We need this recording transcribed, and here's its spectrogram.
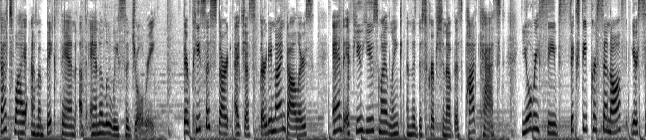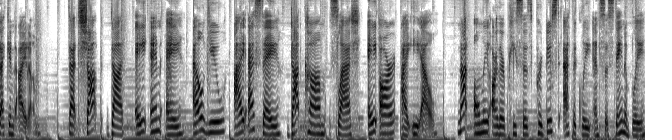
That's why I'm a big fan of Ana Luisa jewelry. Their pieces start at just $39, and if you use my link in the description of this podcast, you'll receive 60% off your second item. That's shop.analuisa.com slash A-R-I-E-L. Not only are their pieces produced ethically and sustainably,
